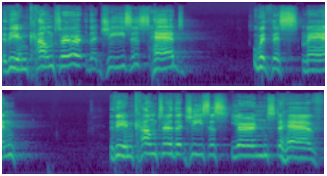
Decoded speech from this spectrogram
the encounter that Jesus had with this man, the encounter that Jesus yearns to have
